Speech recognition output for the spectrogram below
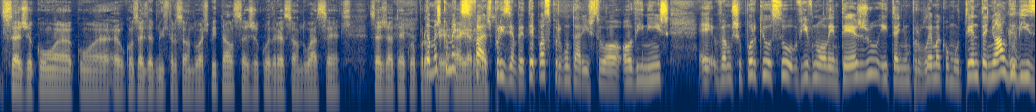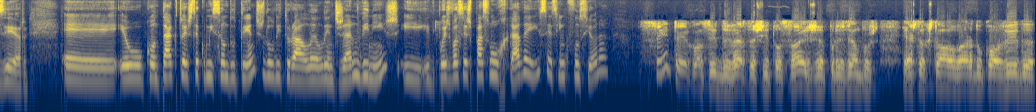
seja com, a, com a, o Conselho de Administração do Hospital, seja com a direção do ACE, seja até com a própria então, Mas como é que ARS. se faz? Por exemplo, até posso perguntar isto ao, ao Diniz. É, vamos supor que eu sou, vivo no Alentejo e tenho um problema como o utente, tenho algo a dizer. É, eu contacto esta Comissão de Utentes do Litoral Alentejano, Diniz, e, e depois vocês passam o recado, é isso? É assim que funciona? Sim, tem acontecido diversas situações, por exemplo, esta questão agora do Covid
